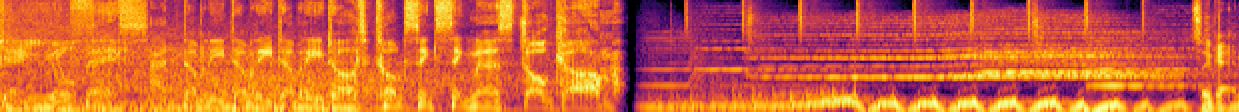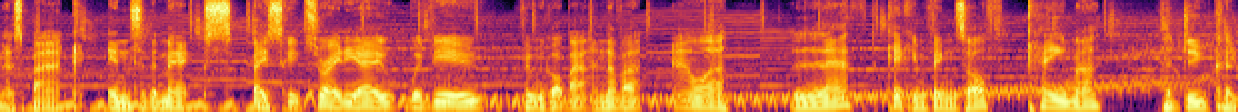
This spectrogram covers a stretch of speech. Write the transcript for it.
Get your fix at www.toxicsickness.com. So getting us back into the mix, Bass Scoops Radio with you. I think we've got about another hour left. Kicking things off, Kamer Hadouken.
